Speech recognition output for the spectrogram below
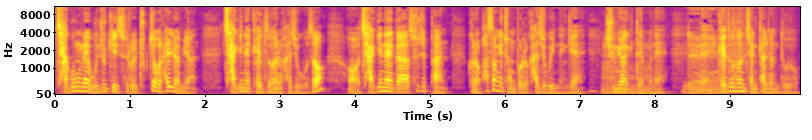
자국 내 우주 기술을 축적을 하려면 자기네 궤도선을 가지고서 어 자기네가 수집한 그런 화성의 정보를 가지고 있는 게 중요하기 음. 때문에 네. 네, 궤도선 쟁탈전도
